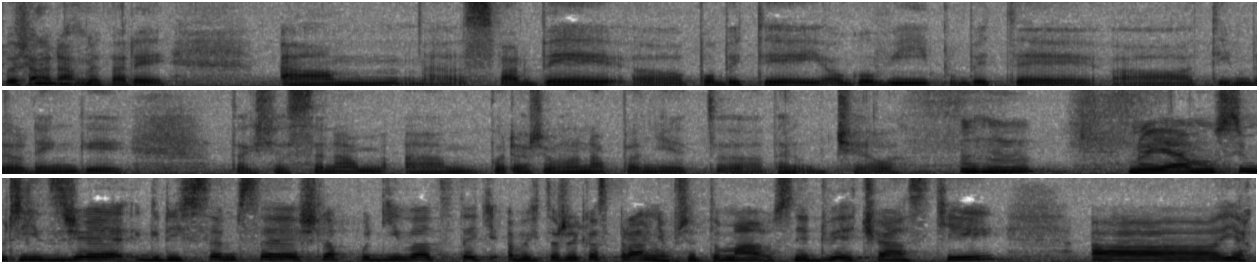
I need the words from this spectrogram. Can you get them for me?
pořádáme tady um, svatby, uh, pobyty, jogový pobyty, uh, team buildingy, takže se nám um, podařilo naplnit uh, ten účel. Mm-hmm. No já musím říct, že když jsem se šla podívat teď, abych to řekla správně, protože to má vlastně dvě části, a jak,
